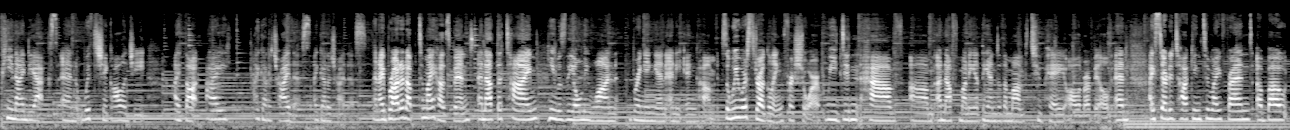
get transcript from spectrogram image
P90X and with Shakeology. I thought, I I gotta try this. I gotta try this. And I brought it up to my husband, and at the time, he was the only one bringing in any income. So we were struggling for sure. We didn't have um, enough money at the end of the month to pay all of our bills. And I started talking to my friend about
